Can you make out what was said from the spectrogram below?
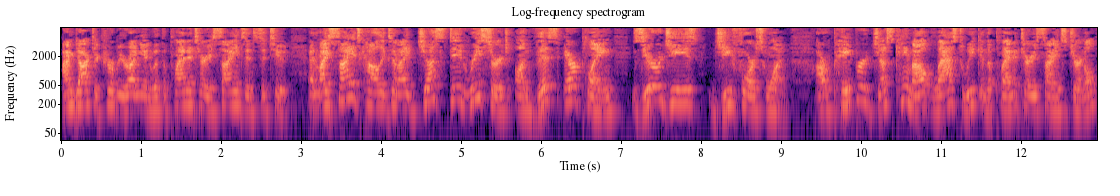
I'm Dr. Kirby Runyon with the Planetary Science Institute, and my science colleagues and I just did research on this airplane, Zero G's G-Force One. Our paper just came out last week in the Planetary Science Journal,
